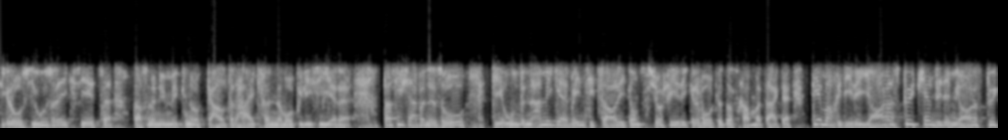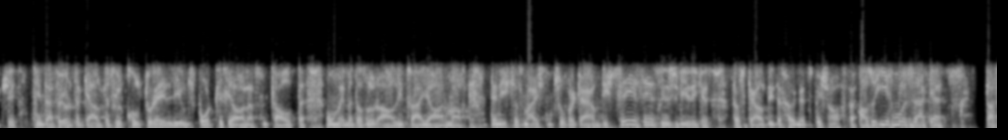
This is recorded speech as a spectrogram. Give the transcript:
die grosse Ausrede jetzt, äh, dass man nicht mehr genug Gelder haben können mobilisieren. Das ist eben so, die Unternehmungen, wenn sie zahlen, und es ist schon schwieriger geworden, das kann man sagen, die machen ihre Jahresbudget und in dem Jahresbudget sind auch Fördergelder für kulturelle und sportliche Anlässe enthalten. Und wenn man das nur alle zwei Jahre macht, dann ist das meistens schon vergeben und ist sehr, sehr viel schwieriger, das Geld wieder zu beschaffen. Also ich muss sagen, dass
